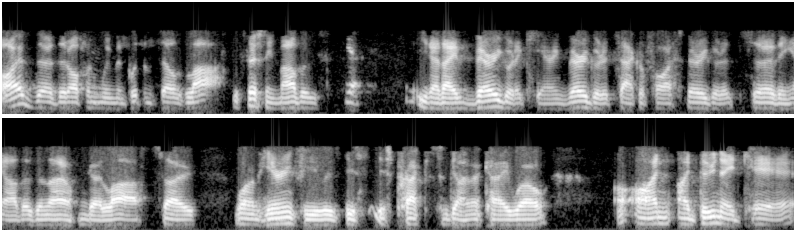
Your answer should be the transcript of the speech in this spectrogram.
I observe that often women put themselves last, especially mothers. Yes. You know, they're very good at caring, very good at sacrifice, very good at serving others, and they often go last. So, what I'm hearing for you is this this practice of going, okay, well, I I do need care,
